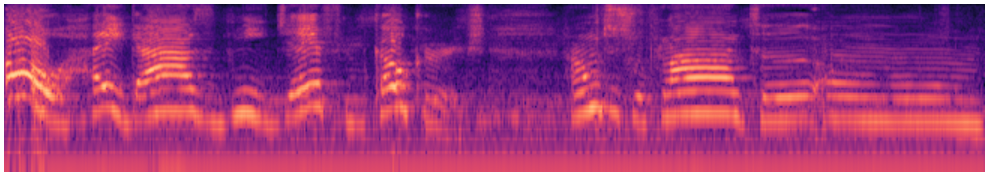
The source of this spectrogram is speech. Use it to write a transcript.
Oh, hey guys, it's me, Jeff from Cokerish. I'm just replying to um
